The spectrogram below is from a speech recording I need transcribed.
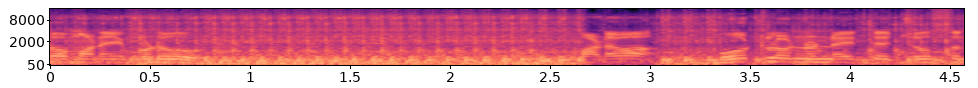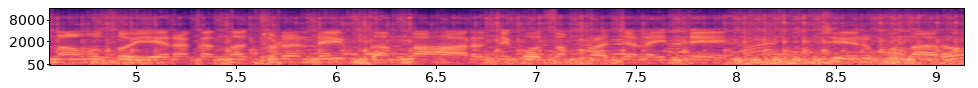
సో మనం ఇప్పుడు పడవ బోట్లో నుండి అయితే చూస్తున్నాము. సో ఏ రకంగా చూడండి గంగా హారతి కోసం ప్రజలైతే చేరుకున్నారు.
